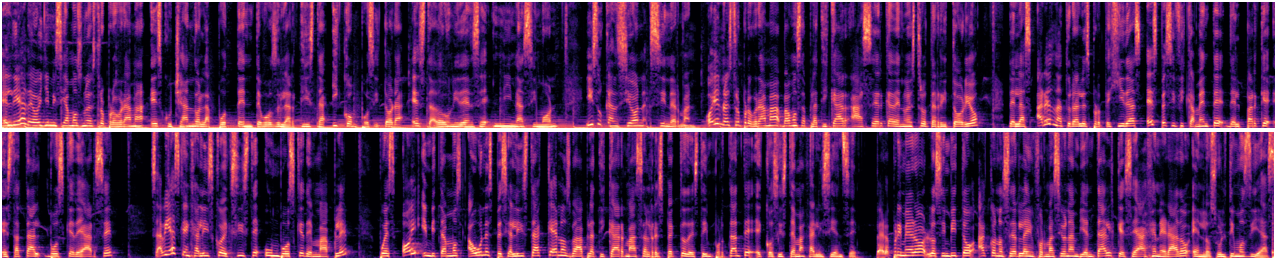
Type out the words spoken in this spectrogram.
El día de hoy iniciamos nuestro programa escuchando la potente voz de la artista y compositora estadounidense Nina Simón y su canción Cinnamon. Hoy en nuestro programa vamos a platicar acerca de nuestro territorio, de las áreas naturales protegidas, específicamente del Parque Estatal Bosque de Arce. ¿Sabías que en Jalisco existe un bosque de maple? Pues hoy invitamos a un especialista que nos va a platicar más al respecto de este importante ecosistema jalisciense. Pero primero los invito a conocer la información ambiental que se ha generado en los últimos días.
